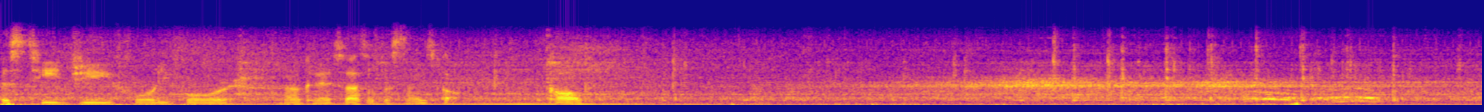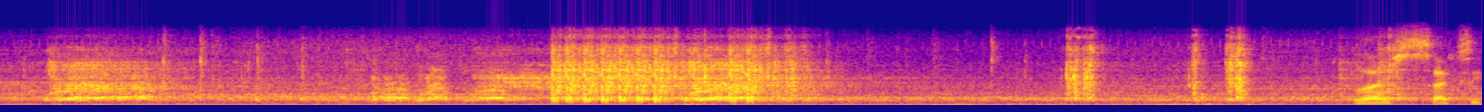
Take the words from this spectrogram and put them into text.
STG-44. Okay, so that's what this thing's called. Called. Well, that is sexy.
